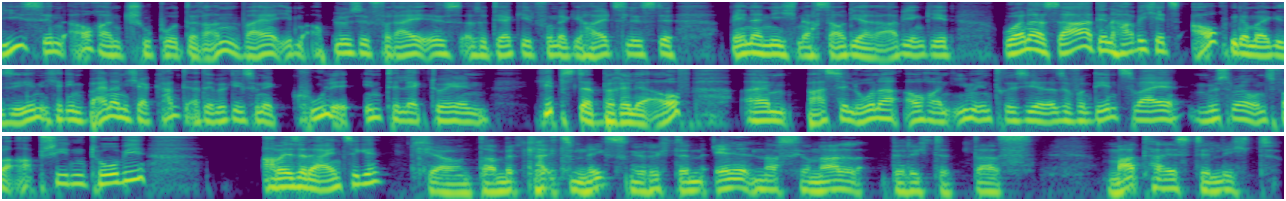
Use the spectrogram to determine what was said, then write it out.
die sind auch an Chupo dran, weil er eben ablösefrei ist. Also der geht von der Gehaltsliste, wenn er nicht nach Saudi-Arabien geht. Buena Sa, den habe ich jetzt auch wieder mal gesehen. Ich hätte ihn beinahe nicht erkannt. Er hatte wirklich so eine coole intellektuellen Hipsterbrille auf. Ähm, Barcelona auch an ihm interessiert. Also von den zwei müssen wir uns verabschieden, Tobi. Aber ist er der Einzige? Tja, und damit gleich zum nächsten Gerücht, denn El Nacional berichtet, dass Matthijs de Licht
